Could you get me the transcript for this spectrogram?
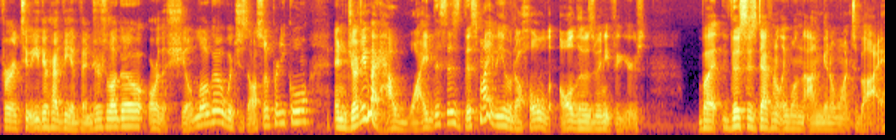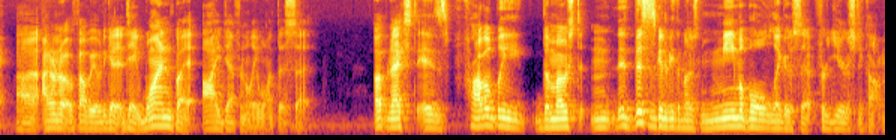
for it to either have the Avengers logo or the Shield logo, which is also pretty cool. And judging by how wide this is, this might be able to hold all those minifigures. But this is definitely one that I'm to want to buy. Uh, I don't know if I'll be able to get it day one, but I definitely want this set. Up next is probably the most, this is to be the most memeable Lego set for years to come.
